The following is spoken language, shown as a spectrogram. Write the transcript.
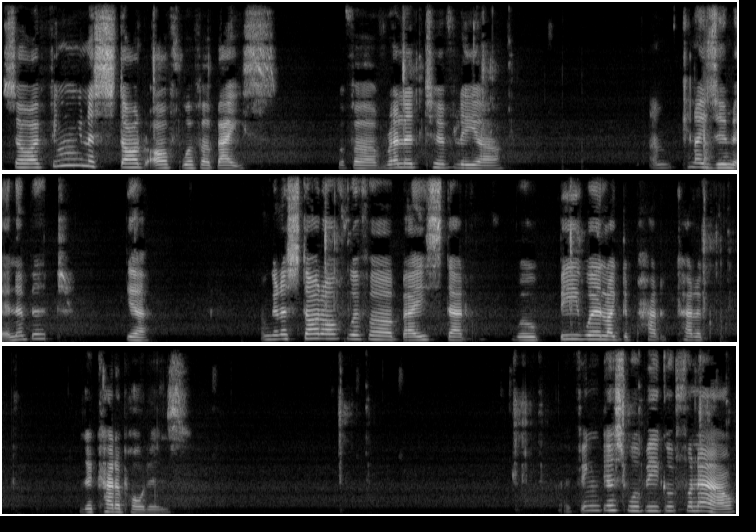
So I think I'm gonna start off with a base, with a relatively uh. Um, can I zoom in a bit? Yeah. I'm gonna start off with a base that will be where like the cat the catapult is. I think this will be good for now.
